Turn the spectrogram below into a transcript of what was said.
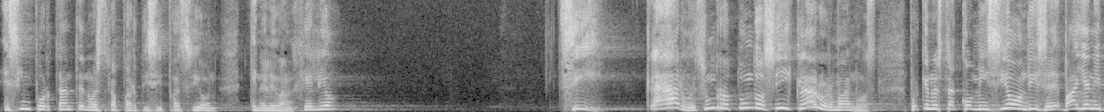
¿es importante nuestra participación en el Evangelio? Sí, Claro, es un rotundo sí, claro, hermanos. Porque nuestra comisión dice, vayan y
